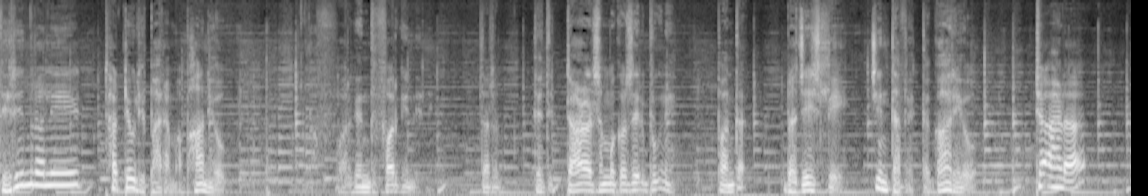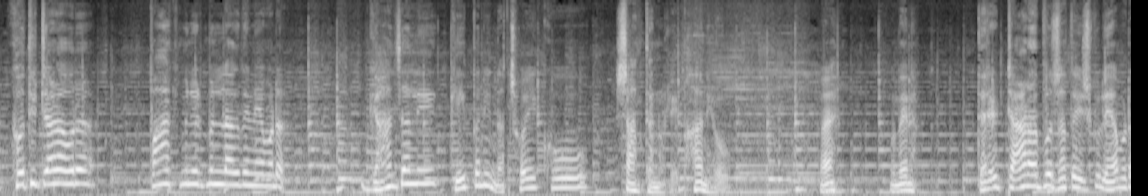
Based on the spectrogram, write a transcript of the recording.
धीरेन्द्रले ठट्यौली पारामा भन्यो फर्किन् त फर्किने तर त्यति टाढासम्म कसरी पुग्ने? भन्दा ब्रजेशले चिन्ता व्यक्त गर्यो। टाढा? कति टाढा हो र? पाँच मिनट पनि लाग्दैन यहाँबाट। गाँजाले केही पनि नछोएको शान्तनुले भन्यो। हुँदैन। धेरै टाढा पो छ त स्कुल यहाँबाट।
